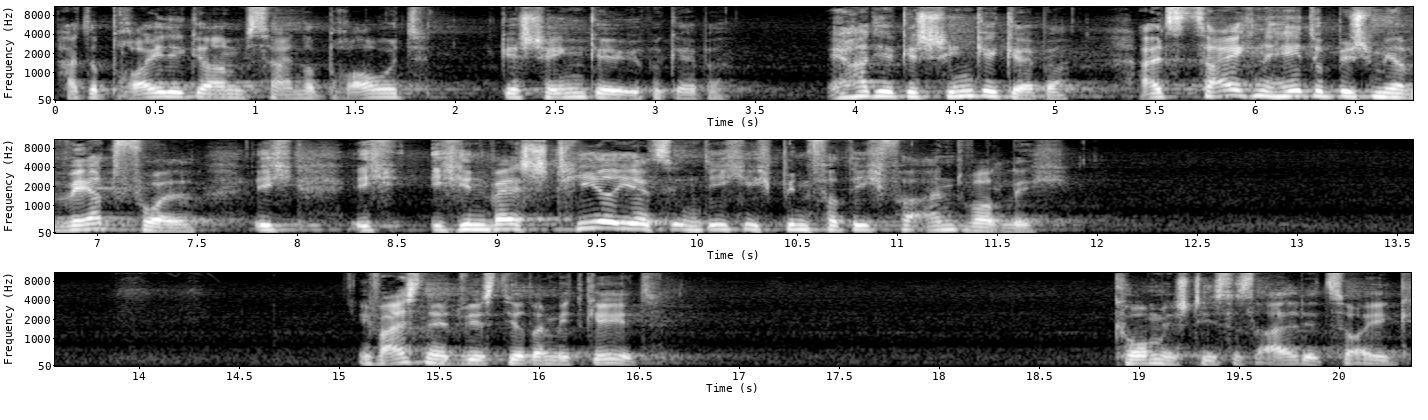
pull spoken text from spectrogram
hat der Bräutigam seiner Braut Geschenke übergeben. Er hat ihr Geschenke gegeben. Als Zeichen, hey, du bist mir wertvoll. Ich, ich, ich investiere jetzt in dich, ich bin für dich verantwortlich. Ich weiß nicht, wie es dir damit geht. Komisch, dieses alte Zeug.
